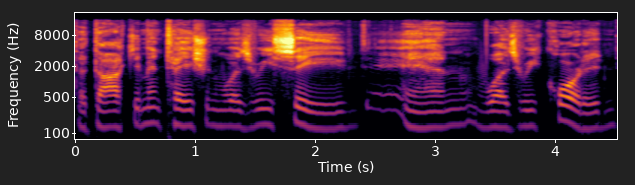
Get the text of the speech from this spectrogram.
The documentation was received and was recorded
